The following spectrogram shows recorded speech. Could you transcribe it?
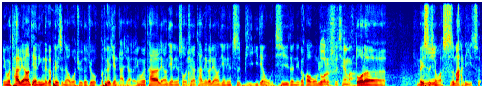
因为它两点零那个配置呢，我觉得就不推荐大家了，因为它两点零首先它那个两点零只比一点五 T 的那个高功率多了十千瓦，多了没十千瓦，十马力只有。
